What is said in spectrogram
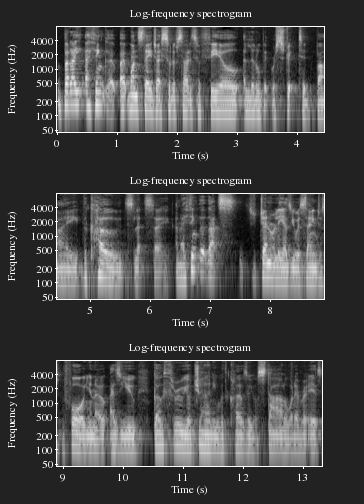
But I, I think at one stage I sort of started to feel a little bit restricted by the codes, let's say. And I think that that's generally, as you were saying just before, you know, as you go through your journey with clothes or your style or whatever it is,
